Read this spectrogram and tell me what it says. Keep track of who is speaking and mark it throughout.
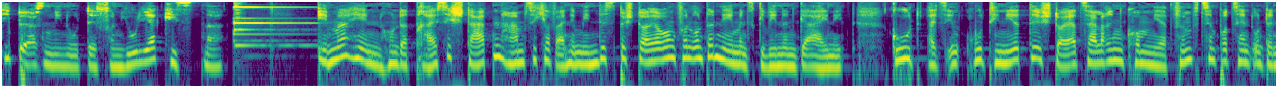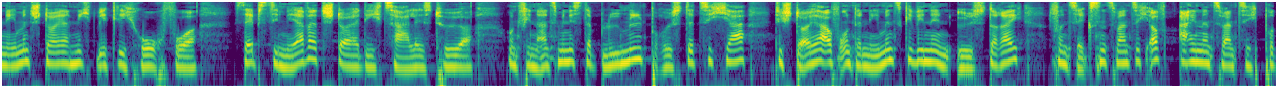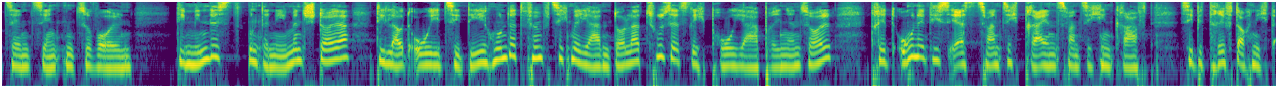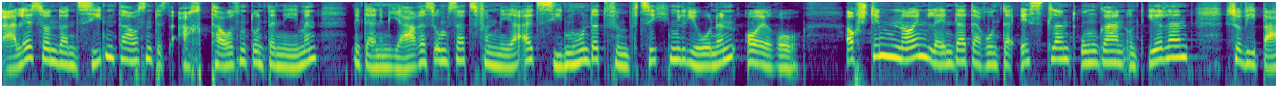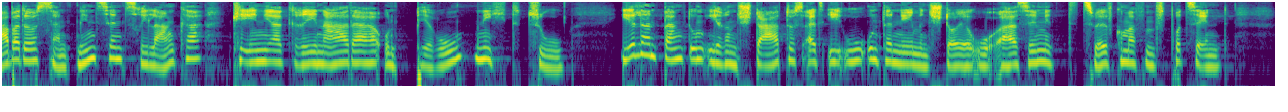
Speaker 1: Die Börsenminute von Julia Kistner. Immerhin 130 Staaten haben sich auf eine Mindestbesteuerung von Unternehmensgewinnen geeinigt. Gut, als routinierte Steuerzahlerin kommen mir 15 Prozent Unternehmenssteuer nicht wirklich hoch vor. Selbst die Mehrwertsteuer, die ich zahle, ist höher. Und Finanzminister Blümel brüstet sich ja, die Steuer auf Unternehmensgewinne in Österreich von 26 auf 21 Prozent senken zu wollen. Die Mindestenunternehmenssteuer, die laut OECD 150 Milliarden Dollar zusätzlich pro Jahr bringen soll, tritt ohne dies erst 2023 in Kraft. Sie betrifft auch nicht alle, sondern 7000 bis 8000 Unternehmen mit einem Jahresumsatz von mehr als 750 Millionen Euro. Auch stimmen neun Länder, darunter Estland, Ungarn und Irland, sowie Barbados, St. Vincent, Sri Lanka, Kenia, Grenada und Peru nicht zu. Irland bangt um ihren Status als EU-Unternehmenssteueroase mit 12,5 Prozent.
